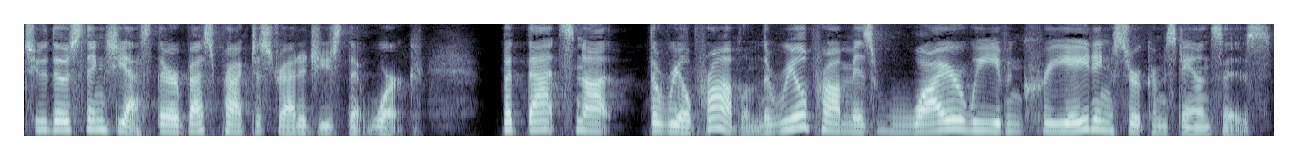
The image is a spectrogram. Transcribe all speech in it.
to those things? Yes, there are best practice strategies that work. But that's not the real problem. The real problem is why are we even creating circumstances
